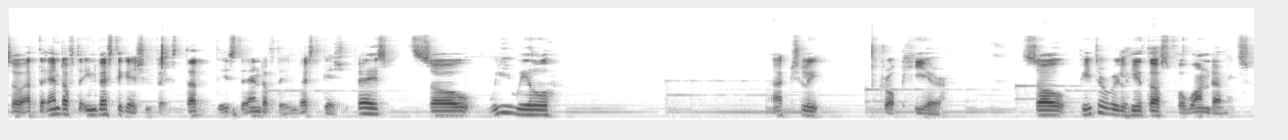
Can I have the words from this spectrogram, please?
so at the end of the investigation phase, that is the end of the investigation phase. So we will actually drop here. So Peter will hit us for one damage.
